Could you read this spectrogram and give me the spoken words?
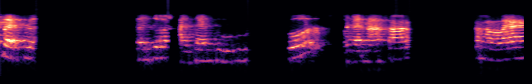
bar belanja azan dulu pada nasar melek.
